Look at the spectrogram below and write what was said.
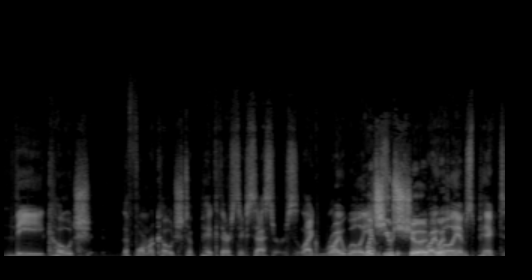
the coach, the former coach, to pick their successors. Like Roy Williams, Which you should Roy with- Williams picked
